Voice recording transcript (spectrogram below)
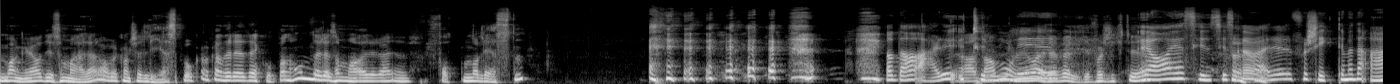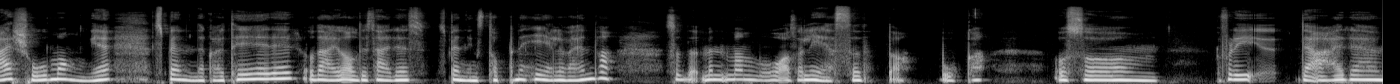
mange av de som er her, har vel kanskje lest boka. Kan dere rekke opp en hånd, dere som har eh, fått den og lest den? Ja, da er det Ja, Da må vi være veldig forsiktige. Ja, jeg syns vi skal være forsiktige, men det er så mange spennende karakterer. Og det er jo alle disse her spenningstoppene hele veien, da. Så det, men man må altså lese da, boka. Og så Fordi det er eh,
